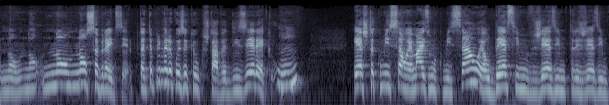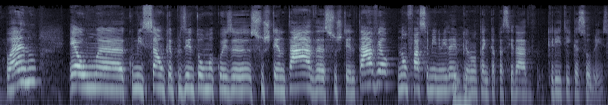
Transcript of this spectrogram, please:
não, não, não, não saberei dizer. Portanto, a primeira coisa que eu gostava de dizer é que, um, esta comissão é mais uma comissão, é o décimo, vigésimo, trigésimo plano, é uma comissão que apresentou uma coisa sustentada, sustentável. Não faço a mínima ideia, porque eu não tenho capacidade crítica sobre isso.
